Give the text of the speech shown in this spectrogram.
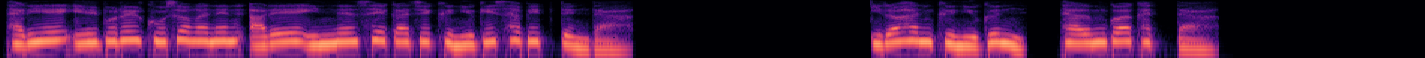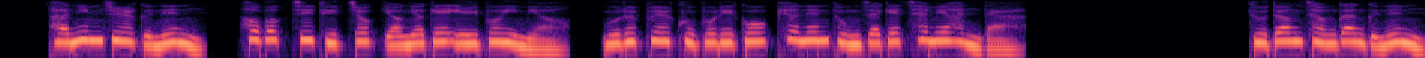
다리의 일부를 구성하는 아래에 있는 세 가지 근육이 삽입된다. 이러한 근육은 다음과 같다. 반힘줄근은 허벅지 뒤쪽 영역의 일부이며 무릎을 구부리고 펴는 동작에 참여한다. 두덩 정강근은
